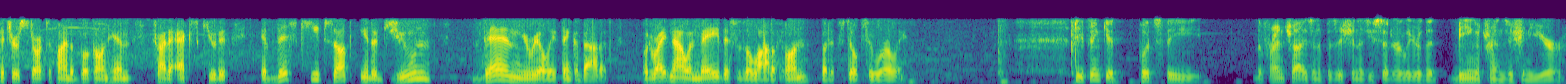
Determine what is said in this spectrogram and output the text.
pitchers start to find a book on him, try to execute it. If this keeps up into June, then you really think about it. But right now in May, this is a lot of fun, but it's still too early. Do you think it puts the the franchise in a position, as you said earlier, that being a transition year,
